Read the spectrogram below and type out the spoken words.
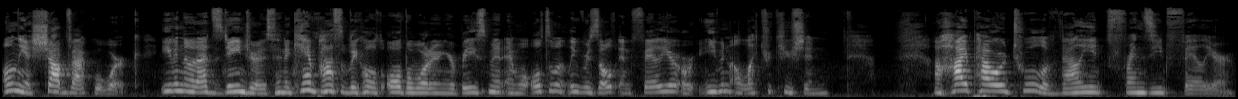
Only a shop vac will work, even though that's dangerous and it can't possibly hold all the water in your basement and will ultimately result in failure or even electrocution. A high powered tool of valiant, frenzied failure.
